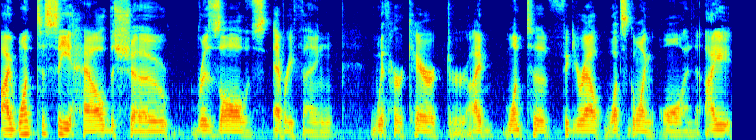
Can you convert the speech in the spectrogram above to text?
I want to see how the show resolves everything with her character. I want to figure out what's going on. I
